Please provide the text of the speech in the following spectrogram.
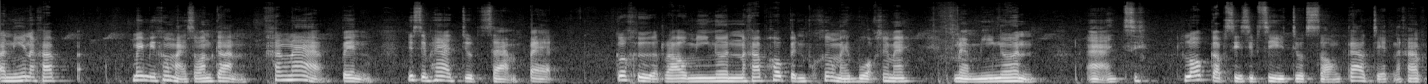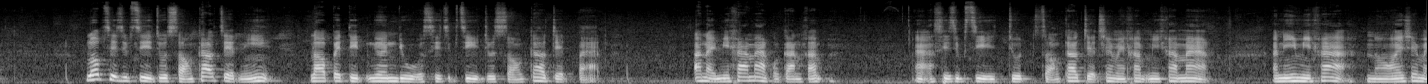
อันนี้นะครับ ไม่มีเครื่องหมายซ้อนกัน ข้างหน้าเป็น 25.38 ก็คือเรามีเงินนะครับ เพราะเป็นเครื่องหมายบวกใช่ไหมแหม่มมีเงินอ่าลบกับสี่สิบสี่จุดสองเก้าเจ็ดนะครับ ลบ 44.297 นี้ เราไปติดเงินอยู่ 44.2978 อันไหนมีค่ามากกว่ากันครับ อ่า44.297 ใช่ไหมครับ มีค่ามาก อันนี้มีค่าน้อยใช่ไหม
